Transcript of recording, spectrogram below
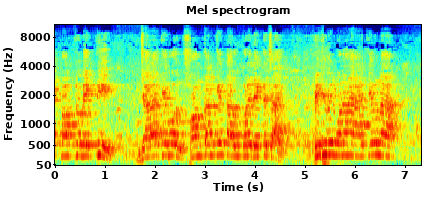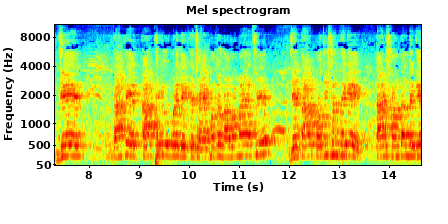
একমাত্র ব্যক্তি যারা কেবল সন্তানকে তার উপরে দেখতে চায়। পৃথিবীর মনে হয় আর কেউ না যে তাকে তার থেকে উপরে দেখতে চায়। একমাত্র বাবা মাই আছে যে তার পজিশন থেকে তার সন্তানদেরকে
